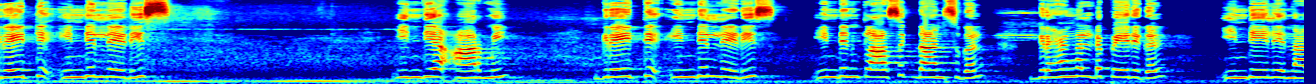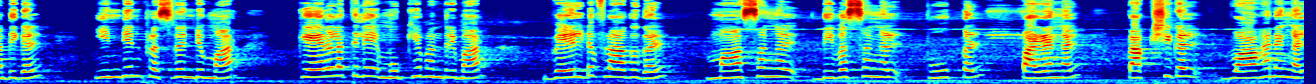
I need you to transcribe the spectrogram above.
great Indian ladies India army great Indian ladies Indian classic ഡാൻസുകൾ ഗ്രഹങ്ങളുടെ പേരുകൾ ഇന്ത്യയിലെ നദികൾ ഇന്ത്യൻ പ്രസിഡന്റുമാർ കേരളത്തിലെ മുഖ്യമന്ത്രിമാർ വേൾഡ് ഫ്ലാഗുകൾ മാസങ്ങൾ ദിവസങ്ങൾ പൂക്കൾ പഴങ്ങൾ പക്ഷികൾ വാഹനങ്ങൾ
